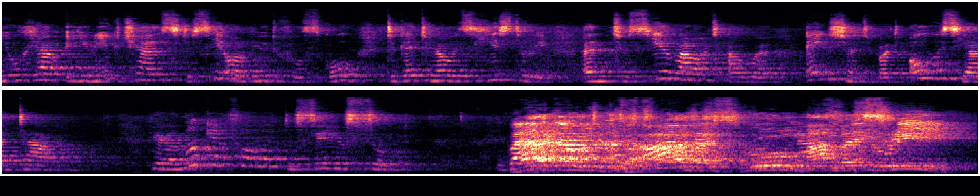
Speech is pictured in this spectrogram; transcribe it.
you'll have a unique chance to see our beautiful school, to get to know its history, and to see around our ancient but always young town. We are looking forward to see you soon. Welcome to our school number 3.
